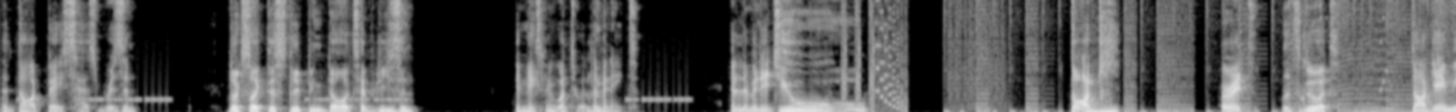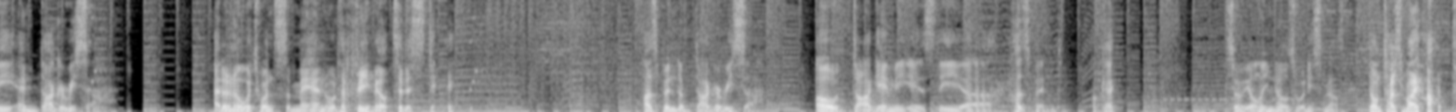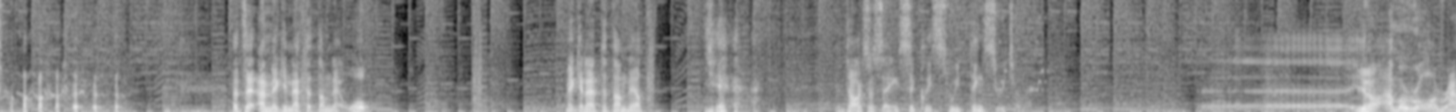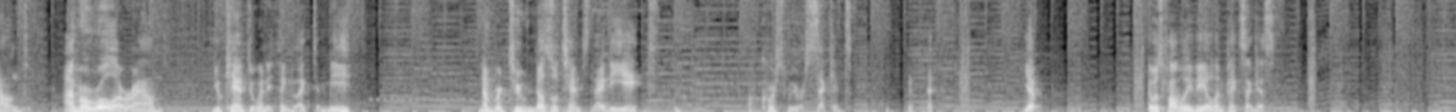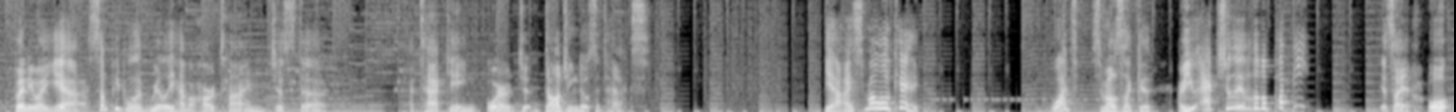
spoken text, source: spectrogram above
the dog base has risen. Looks like the sleeping dogs have risen. It makes me want to eliminate. Eliminate you! Doggy! Alright, let's do it. Dogamy and Dogaressa. I don't know which one's the man or the female to this day. husband of Dogaressa. Oh, Dogamy is the uh, husband. Okay. So he only knows what he smells. Don't touch my hot dog. That's it. I'm making that the thumbnail. Whoa. Making that the thumbnail. Yeah. The dogs are saying sickly sweet things to each other. Uh, you know, I'm a roll around. I'm a roll around. You can't do anything like to me. Number two, Nuzzle Temps, 98. of course we were second. yep. It was probably the Olympics, I guess. But anyway, yeah, some people really have a hard time just uh, attacking or dodging those attacks. Yeah, I smell okay. What? Smells like a... Are you actually a little puppy? Yes, I am. Oh.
